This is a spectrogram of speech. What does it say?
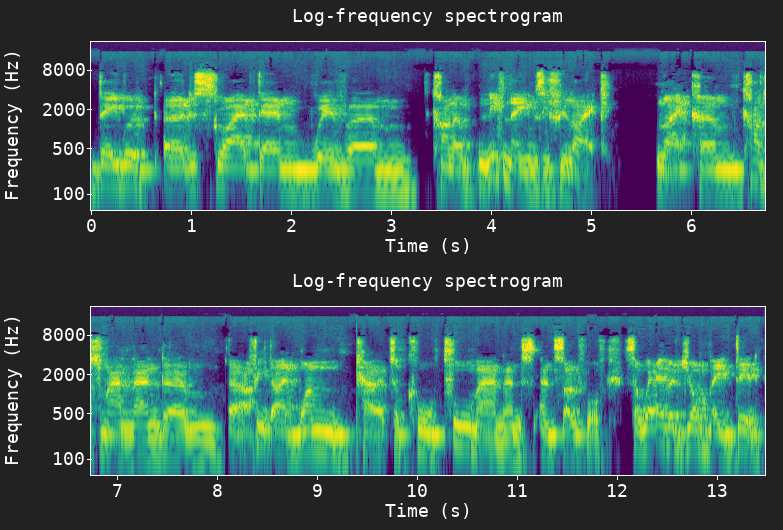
they would uh, describe them with um, kind of nicknames, if you like like um, Cudgeman, and um, uh, I think I had one character called Toolman, and and so forth. So whatever job they did,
